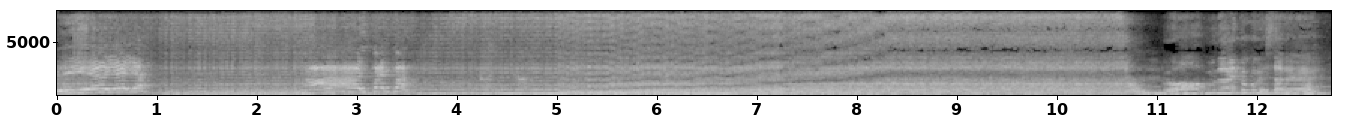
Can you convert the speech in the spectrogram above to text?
いいやいやいやああいかんいかんうわ危ないとこでしたね。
